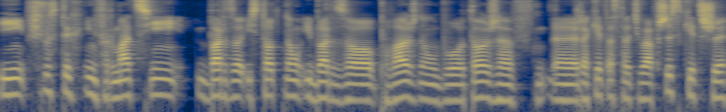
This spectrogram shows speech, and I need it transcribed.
i wśród tych informacji bardzo istotną i bardzo poważną było to, że e, rakieta straciła wszystkie trzy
